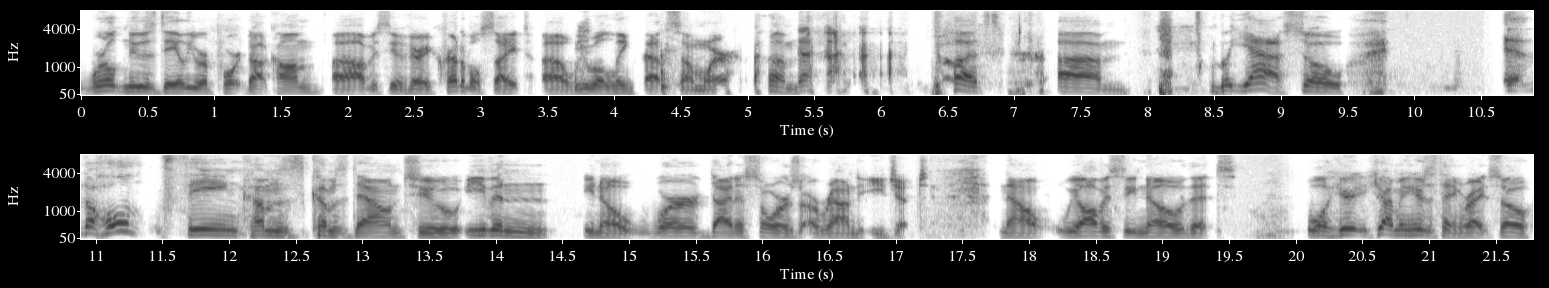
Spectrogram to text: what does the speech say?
worldnewsdailyreport.com. Uh, obviously a very credible site. Uh, we will link that somewhere. Um, but um, but yeah, so the whole thing comes comes down to even you know were dinosaurs around Egypt. Now we obviously know that. Well, here, here I mean, here's the thing, right? So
